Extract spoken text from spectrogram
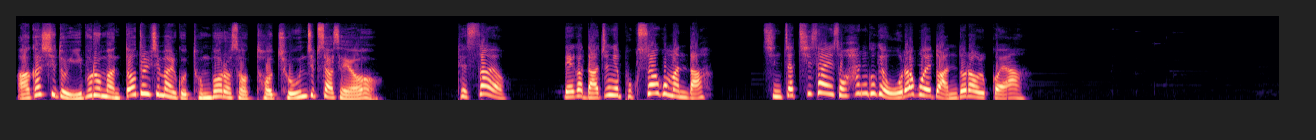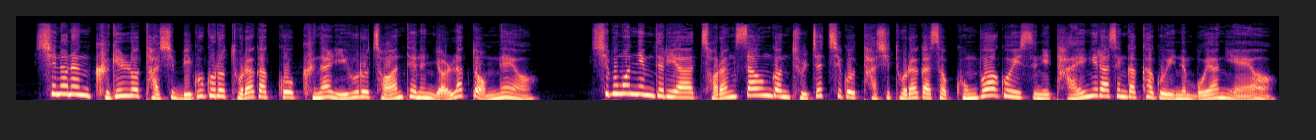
아가씨도 입으로만 떠들지 말고 돈 벌어서 더 좋은 집 사세요. 됐어요. 내가 나중에 복수하고 만다. 진짜 치사해서 한국에 오라고 해도 안 돌아올 거야. 신우는 그 길로 다시 미국으로 돌아갔고 그날 이후로 저한테는 연락도 없네요. 시부모님들이야 저랑 싸운 건 둘째치고 다시 돌아가서 공부하고 있으니 다행이라 생각하고 있는 모양이에요.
